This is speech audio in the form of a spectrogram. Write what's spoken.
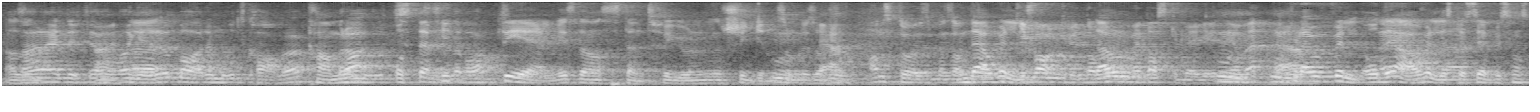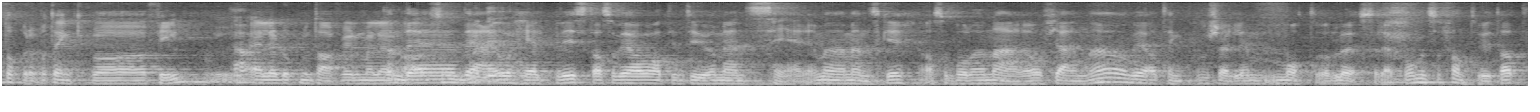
Altså, Nei, det er helt riktig. Han agerer jo bare mot kamera. kamera og mot stemmene bak. delvis den assistentfiguren, den skyggen, som liksom Han står som en sånn det er jo veldig- i bakgrunnen det er jo- og med et askebeger inni og Ja, er jo og det er jo veldig spesielt hvis man stopper opp og tenker på film. Ja. Eller dokumentarfilm. Eller Men det, altså, det er jo helt bevisst. altså Vi har jo hatt intervjuer med en serie med mennesker. altså Både nære og fjerne. Og vi har tenkt på forskjellige måter å løse det på. Men så fant vi ut at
